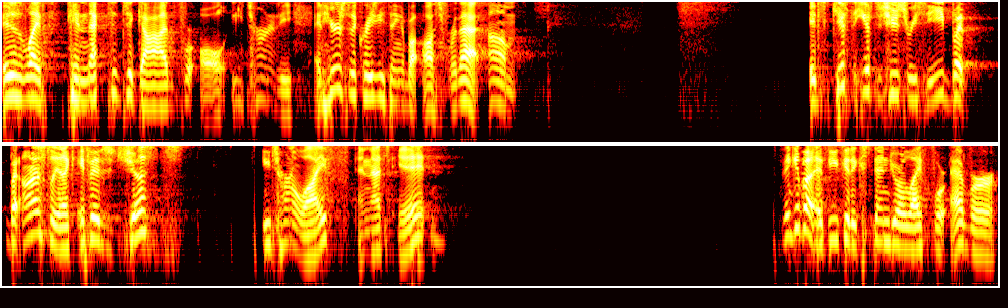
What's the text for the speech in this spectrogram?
It is life connected to God for all eternity. And here's the crazy thing about us for that. Um, it's gift that you have to choose to receive, but but honestly, like if it's just eternal life and that's it, think about if you could extend your life forever,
